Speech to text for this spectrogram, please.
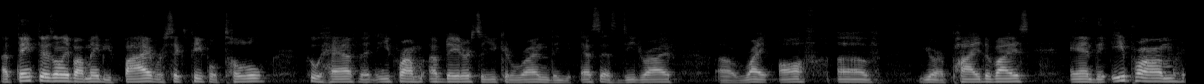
I think there's only about maybe five or six people total who have an EEPROM updater, so you can run the SSD drive uh, right off of your Pi device. And the EEPROM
